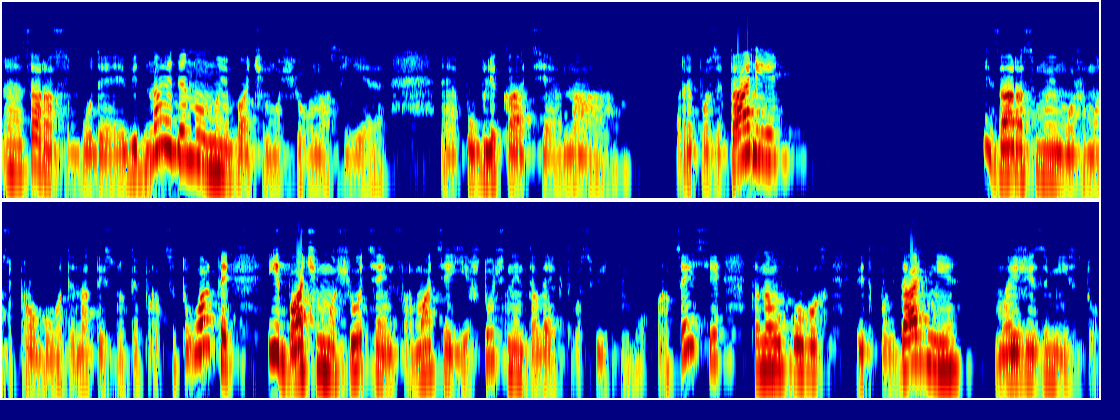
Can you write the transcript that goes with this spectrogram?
Е, зараз буде віднайдено. Ми бачимо, що у нас є е, публікація на репозитарії. І зараз ми можемо спробувати натиснути Процитувати, і бачимо, що ця інформація є. Штучний інтелект в освітньому процесі та наукових відповідальні межі змісту.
